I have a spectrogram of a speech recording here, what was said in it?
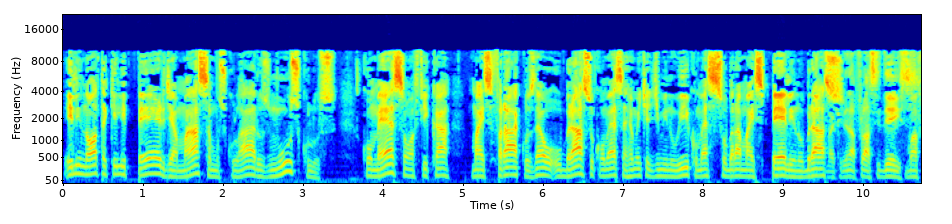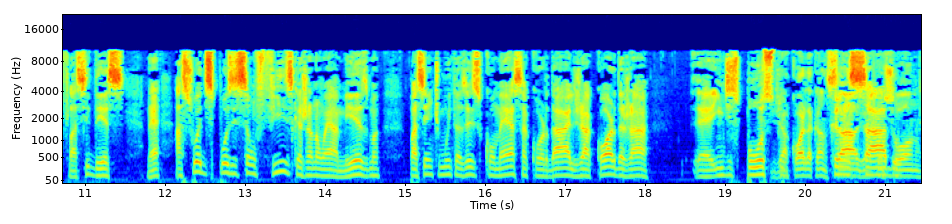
Ele nota que ele perde a massa muscular, os músculos começam a ficar mais fracos, né? O, o braço começa realmente a diminuir, começa a sobrar mais pele no braço Vai criando a flacidez. uma flacidez, né? A sua disposição física já não é a mesma. O paciente muitas vezes começa a acordar, ele já acorda já é, indisposto, Já acorda cansado, já com cansado. sono.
